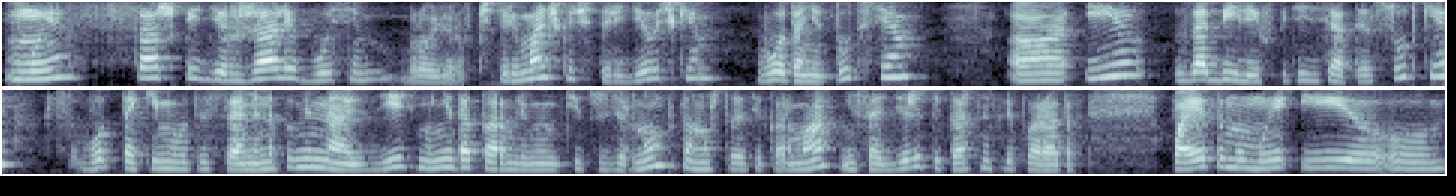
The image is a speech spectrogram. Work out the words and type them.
мы с Сашкой держали 8 бройлеров. 4 мальчика, 4 девочки. Вот они тут все. А, и забили их в 50-е сутки с вот такими вот весами. Напоминаю, здесь мы не докармливаем птицу зерном, потому что эти корма не содержат лекарственных препаратов. Поэтому мы и, э,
